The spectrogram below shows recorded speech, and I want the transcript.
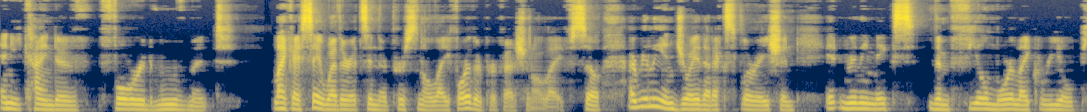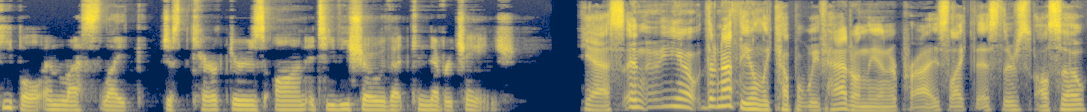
any kind of forward movement. Like I say, whether it's in their personal life or their professional life. So I really enjoy that exploration. It really makes them feel more like real people and less like just characters on a TV show that can never change. Yes, and you know they're not the only couple we've had on the Enterprise like this. There's also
